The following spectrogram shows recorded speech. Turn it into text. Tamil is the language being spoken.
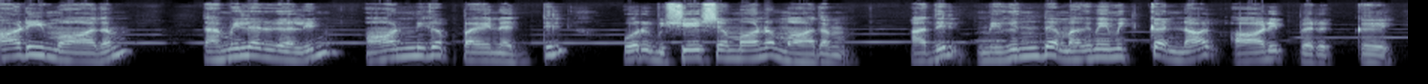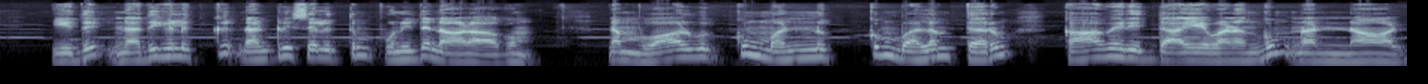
ஆடி மாதம் தமிழர்களின் ஆன்மீக பயணத்தில் ஒரு விசேஷமான மாதம். அதில் மிகுந்த மகிமைமிக்க நாள் ஆடிப்பெருக்கு. இது நதிகளுக்கு நன்றி செலுத்தும் புனித நாளாகும். நம் வாழ்வுக்கும் மண்ணுக்கும் வளம் தரும் காவேரி தாயை வணங்கும் நன்னாள்.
